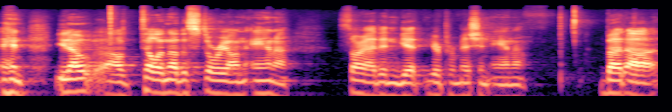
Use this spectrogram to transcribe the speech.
And, you know, I'll tell another story on Anna. Sorry I didn't get your permission, Anna. But uh,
